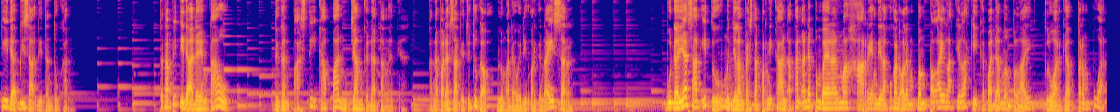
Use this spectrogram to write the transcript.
tidak bisa ditentukan. Tetapi tidak ada yang tahu dengan pasti kapan jam kedatangannya. Karena pada saat itu juga belum ada wedding organizer Budaya saat itu menjelang pesta pernikahan akan ada pembayaran mahar yang dilakukan oleh mempelai laki-laki kepada mempelai keluarga perempuan.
